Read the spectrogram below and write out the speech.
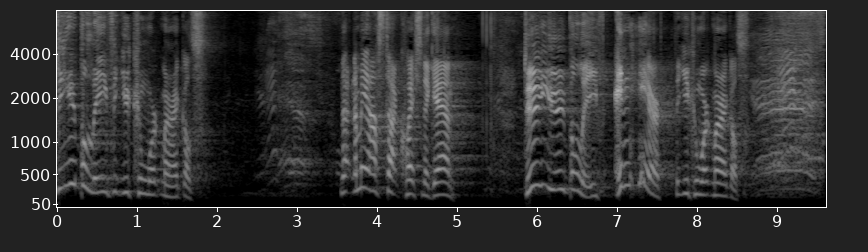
do you believe that you can work miracles? Yes. Now, let me ask that question again. Do you believe in here that you can work miracles? Yes.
